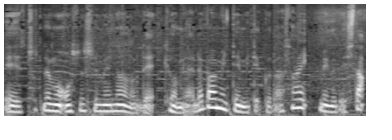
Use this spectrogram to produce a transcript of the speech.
えー、とてもおすすめなので興味あれば見てみてください。めぐでした。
